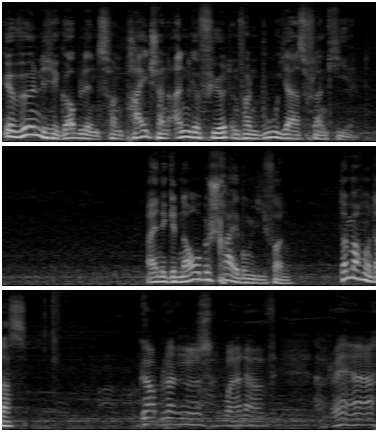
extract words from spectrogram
Gewöhnliche Goblins, von Peitschern angeführt und von Bujas flankiert. Eine genaue Beschreibung liefern. Dann machen wir das. Goblins were of rare,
